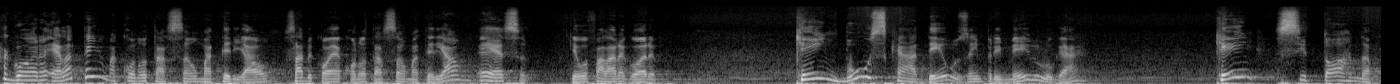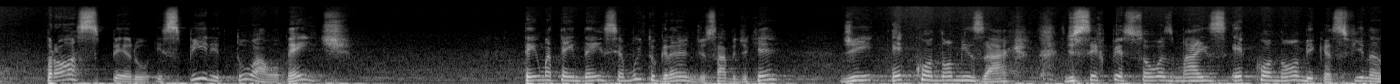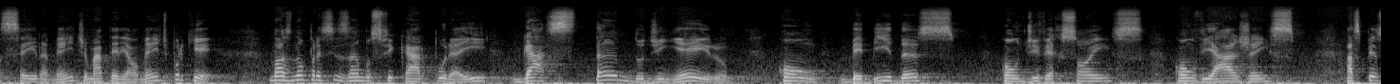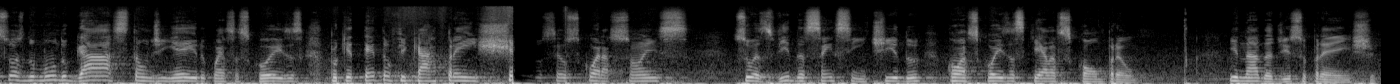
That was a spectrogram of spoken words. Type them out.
Agora, ela tem uma conotação material. Sabe qual é a conotação material? É essa que eu vou falar agora. Quem busca a Deus em primeiro lugar quem se torna próspero espiritualmente tem uma tendência muito grande, sabe de quê? De economizar, de ser pessoas mais econômicas financeiramente, materialmente, por quê? Nós não precisamos ficar por aí gastando dinheiro com bebidas, com diversões, com viagens, as pessoas no mundo gastam dinheiro com essas coisas porque tentam ficar preenchendo seus corações, suas vidas sem sentido com as coisas que elas compram. E nada disso preenche.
